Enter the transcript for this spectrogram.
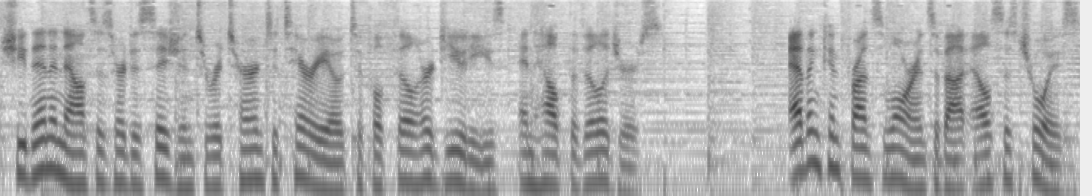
She then announces her decision to return to Tereo to fulfill her duties and help the villagers. Evan confronts Lawrence about Elsa's choice,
